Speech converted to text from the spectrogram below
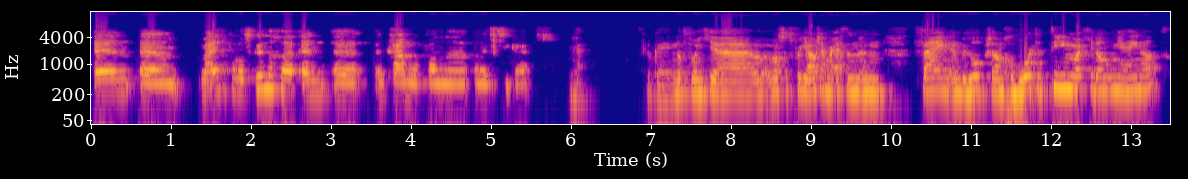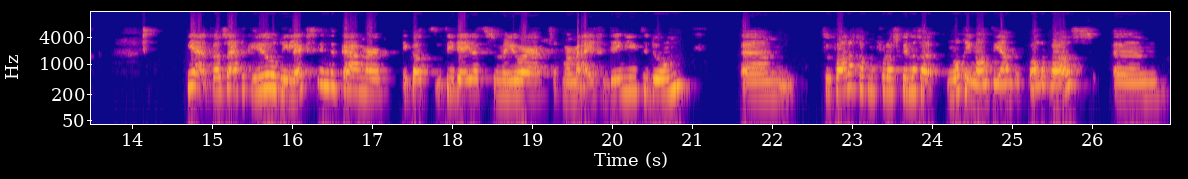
en um, mijn eigen verloskundige en uh, een kraamhulp van, uh, vanuit het ziekenhuis. Ja. Oké, en dat vond je, was het voor jou zeg maar echt een, een fijn en behulpzaam geboorteteam wat je dan om je heen had? Ja, het was eigenlijk heel relaxed in de kamer. Ik had het idee dat ze me heel erg zeg maar, mijn eigen ding lieten doen. Um, Toevallig had mijn verloskundige nog iemand die aan het bevallen was. Um,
